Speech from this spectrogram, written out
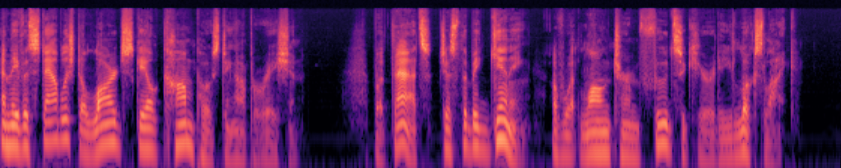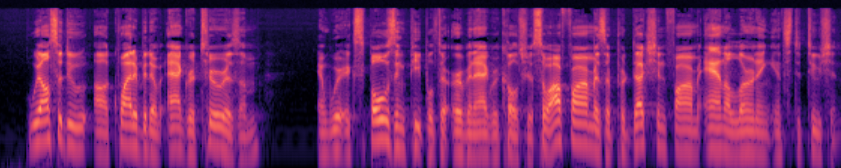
And they've established a large scale composting operation but that's just the beginning of what long term food security looks like. We also do uh, quite a bit of agritourism, and we're exposing people to urban agriculture. So, our farm is a production farm and a learning institution.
